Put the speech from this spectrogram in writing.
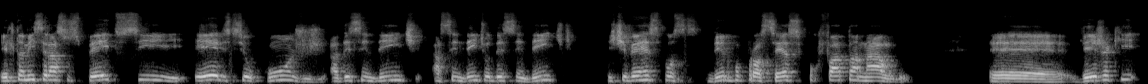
Ele também será suspeito se ele, seu cônjuge, a descendente, ascendente ou descendente, estiver respondendo por processo por fato análogo. É, veja que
